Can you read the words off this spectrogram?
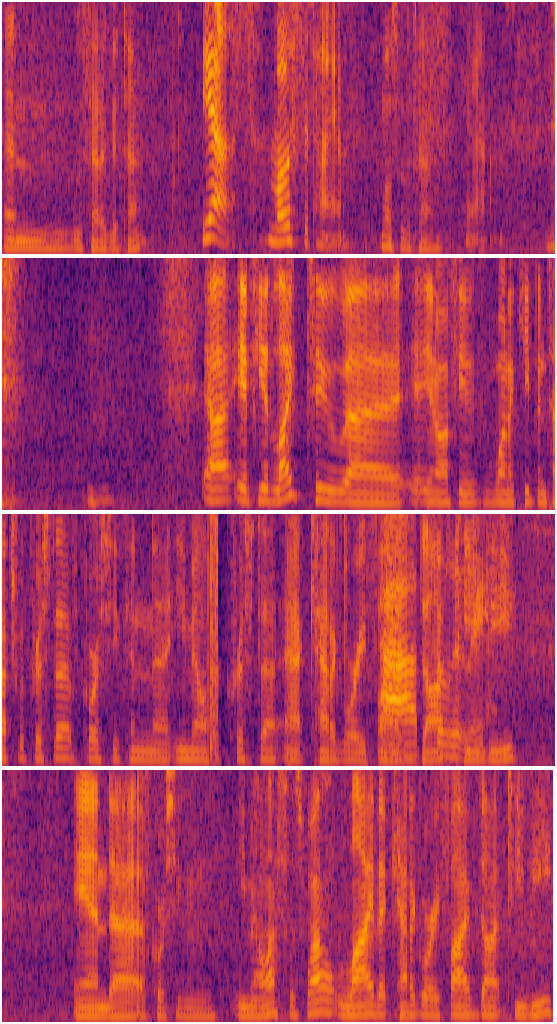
though, and we've had a good time yes, most of the time. most of the time. Yeah. Uh, if you'd like to, uh, you know, if you want to keep in touch with Christa, of course, you can uh, email her Christa at category5.tv. Absolutely. And uh, of course, you can email us as well, live at category5.tv.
